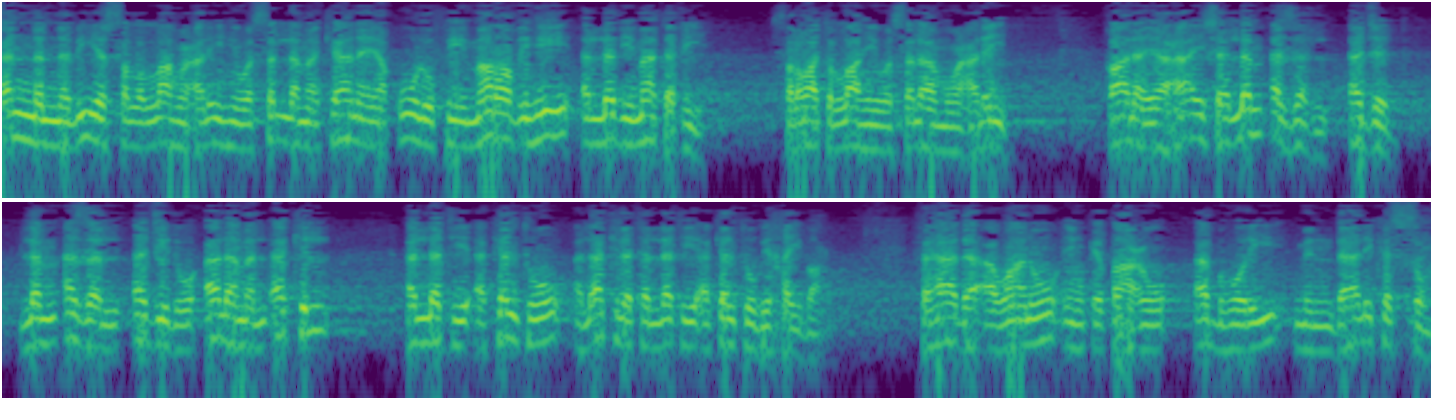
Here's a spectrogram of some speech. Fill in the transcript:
أن النبي صلى الله عليه وسلم كان يقول في مرضه الذي مات فيه. صلوات الله وسلامه عليه. قال يا عائشة لم أزل أجد لم أزل أجد ألم الأكل التي أكلت الأكلة التي أكلت بخيبر. فهذا أوان انقطاع أبهري من ذلك السم.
